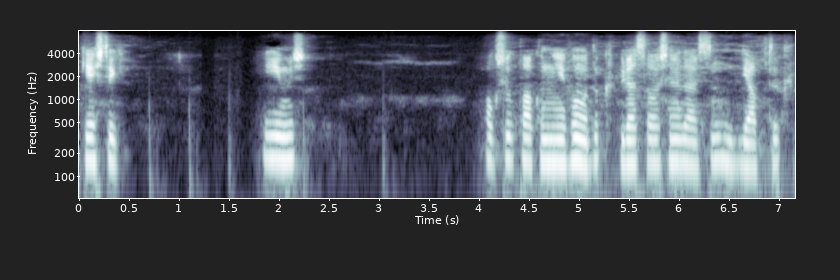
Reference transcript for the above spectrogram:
geçtik. İyiymiş. Okçuluk parkurunu yapamadık. Biraz savaşa ne dersin? Yaptık.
